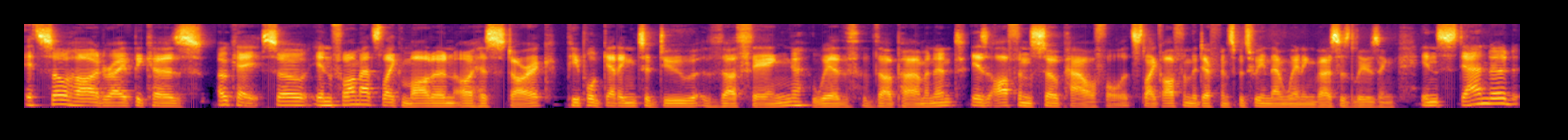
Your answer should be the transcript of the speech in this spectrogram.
It's so hard, right? Because, okay, so in formats like modern or historic, people getting to do the thing with the permanent is often so powerful. It's like often the difference between them winning versus losing. In standard,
